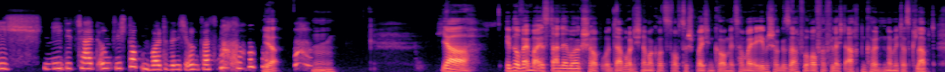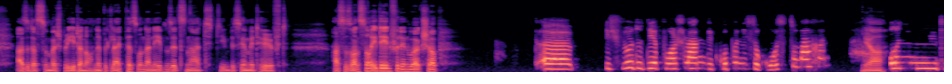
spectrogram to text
ich nie die Zeit irgendwie stoppen wollte, wenn ich irgendwas mache. Ja. Mhm. Ja, im November ist dann der Workshop und da wollte ich nochmal kurz drauf zu sprechen kommen. Jetzt haben wir ja eben schon gesagt, worauf wir vielleicht achten könnten, damit das klappt. Also, dass zum Beispiel jeder noch eine Begleitperson daneben sitzen hat, die ein bisschen mithilft. Hast du sonst noch Ideen für den Workshop? Äh, ich würde dir vorschlagen, die Gruppe nicht so groß zu machen. Ja. Und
